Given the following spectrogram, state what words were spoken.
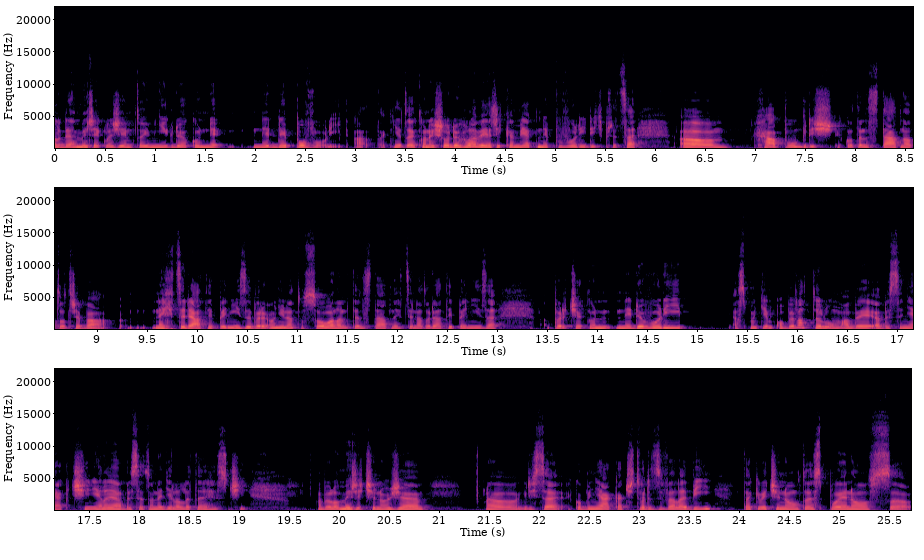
lidé mi řekli, že jim to jim nikdo jako ne, ne, nepovolí. A tak mě to jako nešlo do hlavy. Já říkám, jak nepovolí, teď přece um, chápu, když jako ten stát na to třeba nechce dát ty peníze, protože oni na to jsou, ale ten stát nechce na to dát ty peníze, proč jako nedovolí aspoň těm obyvatelům, aby, aby se nějak činili, aby se to nedělali tedy hezčí. A bylo mi řečeno, že když se jakoby nějaká čtvrt zvelebí, tak většinou to je spojeno s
